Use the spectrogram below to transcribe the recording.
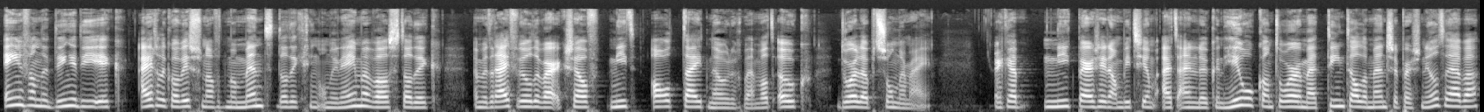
Een van de dingen die ik eigenlijk al wist vanaf het moment dat ik ging ondernemen was dat ik een bedrijf wilde waar ik zelf niet altijd nodig ben, wat ook doorloopt zonder mij. Ik heb niet per se de ambitie om uiteindelijk een heel kantoor met tientallen mensen personeel te hebben.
